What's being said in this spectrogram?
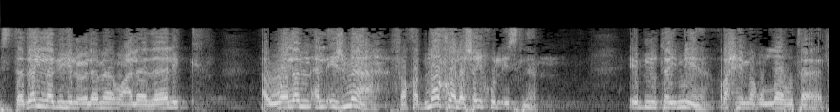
استدل به العلماء على ذلك أولا الإجماع فقد نقل شيخ الإسلام ابن تيمية رحمه الله تعالى.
